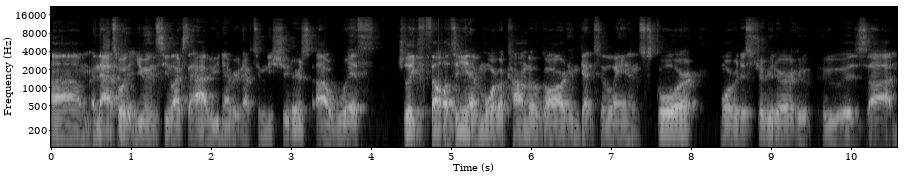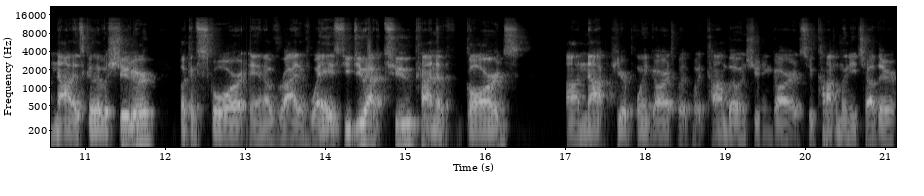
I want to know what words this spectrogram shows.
Um, and that's what UNC likes to have. You're never going to have too many shooters. Uh, with Jalek Felton, you have more of a combo guard who can get into the lane and score, more of a distributor who, who is uh, not as good of a shooter, but can score in a variety of ways. You do have two kind of guards, uh, not pure point guards, but, but combo and shooting guards who complement each other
